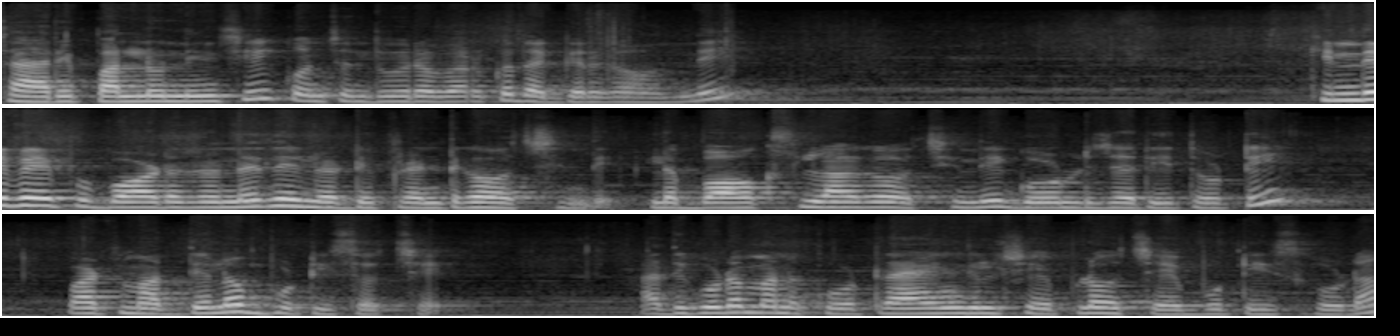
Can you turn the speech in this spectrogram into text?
శారీ పళ్ళు నుంచి కొంచెం దూరం వరకు దగ్గరగా ఉంది. కింది వైపు బార్డర్ అనేది ఇలా డిఫరెంట్గా వచ్చింది. ఇలా బాక్స్ లాగా వచ్చింది గోల్డ్ జరీతోటి వాటి మధ్యలో బూటీస్ వచ్చాయి. అది కూడా మనకు ట్రయాంగిల్ షేప్లో వచ్చాయి బూటీస్ కూడా.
